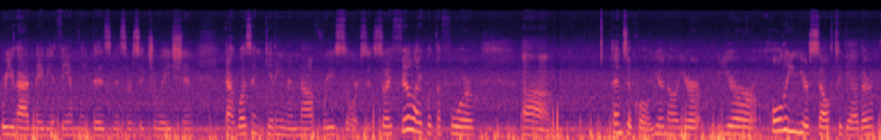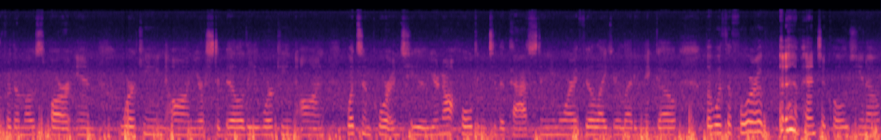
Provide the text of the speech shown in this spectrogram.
where you had maybe a family business or situation that wasn't getting enough resources. So I feel like with the four uh, pentacle, you know, you're you're holding yourself together for the most part and working on your stability, working on what's important to you. You're not holding to the past anymore. I feel like you're letting it go. But with the Four of Pentacles, you know,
